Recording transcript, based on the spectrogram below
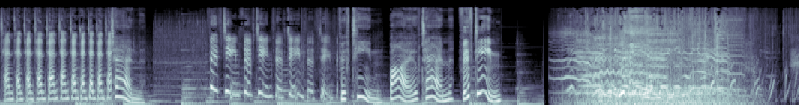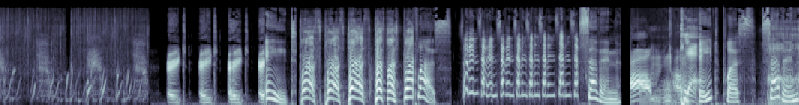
10, 10, 10, 10, 10, 10, 10, 10, 10, 10, 10. 15, 15, 15, 15. 15, 5, 10, 15. Eight, eight, eight, eight. 8 Plus, plus, plus, plus, plus, plus. plus Seven, seven, seven, seven, seven, seven, seven, seven. 7. Um, um. 8 plus 7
